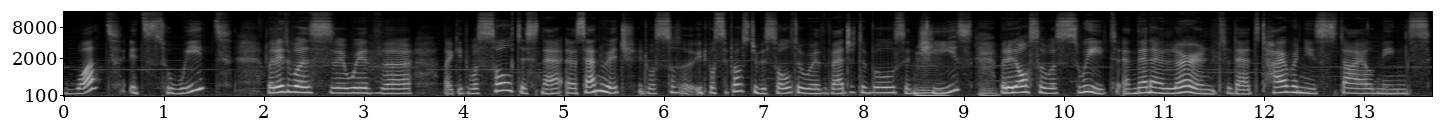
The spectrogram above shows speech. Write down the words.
what? It's sweet? But it was uh, with uh, like it was salty sna- uh, sandwich. It was so- it was supposed to be salty with vegetables and Mm, cheese mm. but it also was sweet and then I learned that Taiwanese style means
